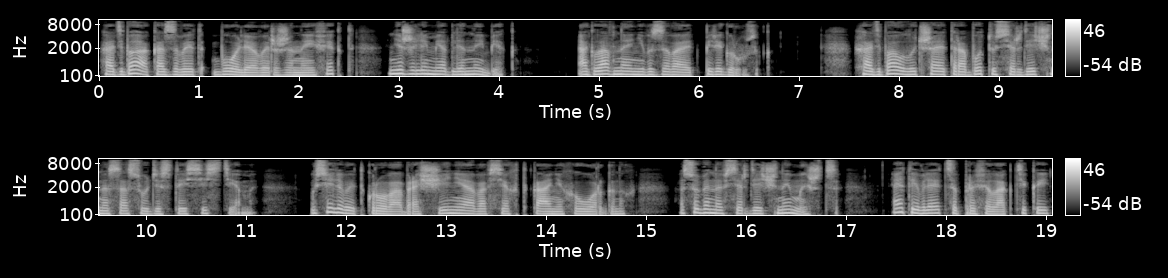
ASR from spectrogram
Ходьба оказывает более выраженный эффект, нежели медленный бег, а главное не вызывает перегрузок. Ходьба улучшает работу сердечно-сосудистой системы, усиливает кровообращение во всех тканях и органах, особенно в сердечной мышце. Это является профилактикой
